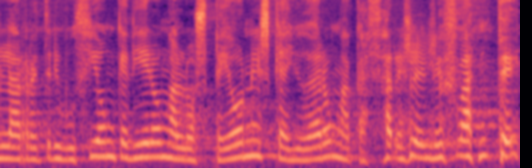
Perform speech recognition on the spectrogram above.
la retribución que dieron a los peones que ayudaron a cazar el elefante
